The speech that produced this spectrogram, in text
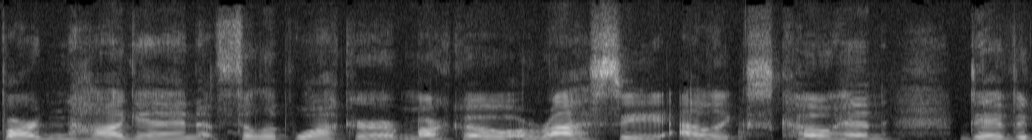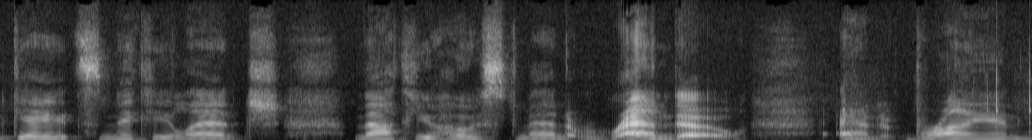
Bardenhagen, Philip Walker, Marco Arasi, Alex Cohen, David Gates, Nikki Lynch, Matthew Hostman, Rando, and Brian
